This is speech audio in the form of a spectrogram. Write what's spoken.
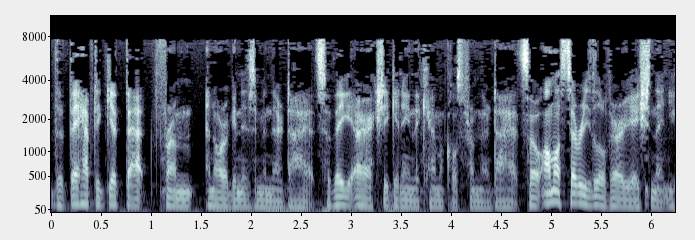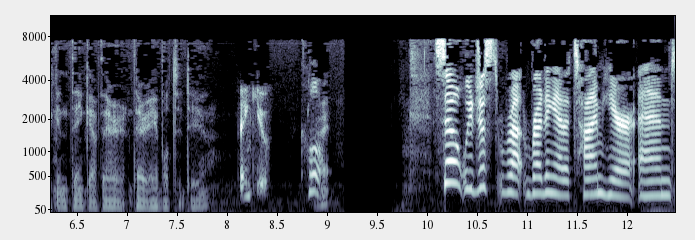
that they have to get that from an organism in their diet. So they are actually getting the chemicals from their diet. So almost every little variation that you can think of, they're they're able to do. Thank you. Cool. Right. So we're just r- running out of time here, and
